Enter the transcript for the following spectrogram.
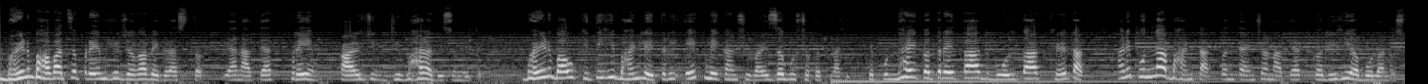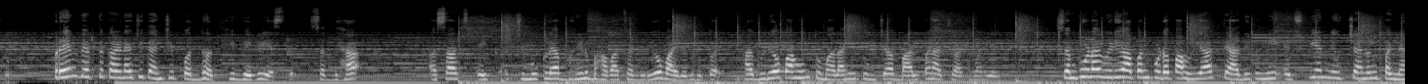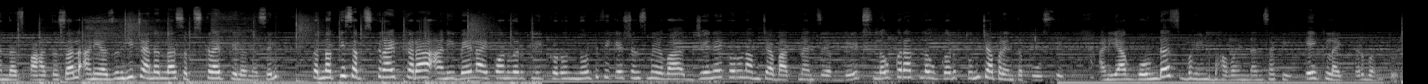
बहीण भावाचं प्रेम हे जगा वेगळं असतं. या नात्यात प्रेम काळजी जिव्हाळा दिसून येतो. बहीण भाऊ कितीही भांडले तरी एकमेकांशिवाय जगू शकत नाही ते पुन्हा एकत्र येतात बोलतात खेळतात आणि पुन्हा भांडतात पण त्यांच्या नात्यात कधीही अबोला नसतो. प्रेम व्यक्त करण्याची त्यांची पद्धत ही वेगळी असते. सध्या असाच एक चिमुकल्या बहीण भावाचा व्हिडिओ व्हायरल होतोय. हा व्हिडिओ पाहून तुम्हालाही तुमच्या बालपणाची आठवण येईल. संपूर्ण व्हिडिओ आपण पुढे पाहूयात. त्याआधी तुम्ही H P N news channel पहिल्यांदाच पाहत असाल आणि अजूनही चॅनलला सबस्क्राईब केलं नसेल तर नक्की सबस्क्राईब करा आणि बेल आयकॉनवर क्लिक करून नोटिफिकेशन्स मिळवा जेणेकरून आमच्या बातम्यांचे अपडेट्स लवकरात लवकर तुमच्यापर्यंत पोहोचतील आणि या गोंडस बहीण भावंडांसाठी एक लाईक तर बनतो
